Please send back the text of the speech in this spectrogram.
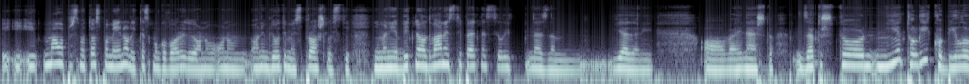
I, i malo pre smo to spomenuli kad smo govorili o ono, ono, onim ljudima iz prošlosti. Njima nije bitno, ali 12 i 15 ili ne znam, jedan i ovaj nešto. Zato što nije toliko bilo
